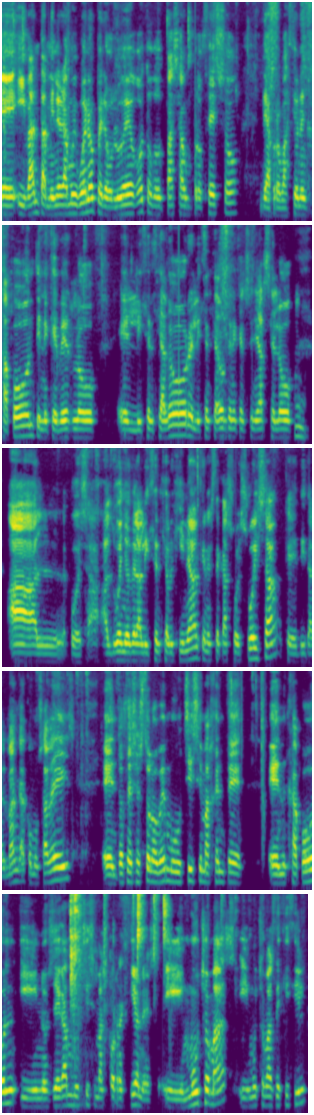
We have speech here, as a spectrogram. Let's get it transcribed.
eh, Iván también era muy bueno, pero luego todo pasa a un proceso de aprobación en Japón, tiene que verlo el licenciador, el licenciador tiene que enseñárselo mm. al, pues, al dueño de la licencia original, que en este caso es Suiza, que edita el manga, como sabéis. Entonces esto lo ve muchísima gente en Japón y nos llegan muchísimas correcciones y mucho más y mucho más difícil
